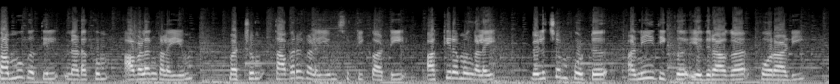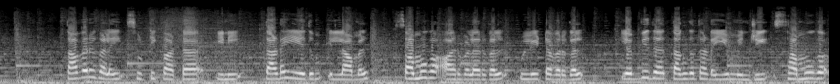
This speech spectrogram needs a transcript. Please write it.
சமூகத்தில் நடக்கும் அவலங்களையும் மற்றும் தவறுகளையும் சுட்டிக்காட்டி அக்கிரமங்களை வெளிச்சம் போட்டு அநீதிக்கு எதிராக போராடி தவறுகளை சுட்டிக்காட்ட இனி தடை ஏதும் இல்லாமல் சமூக ஆர்வலர்கள் உள்ளிட்டவர்கள் எவ்வித தங்கு தடையும் இன்றி சமூக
